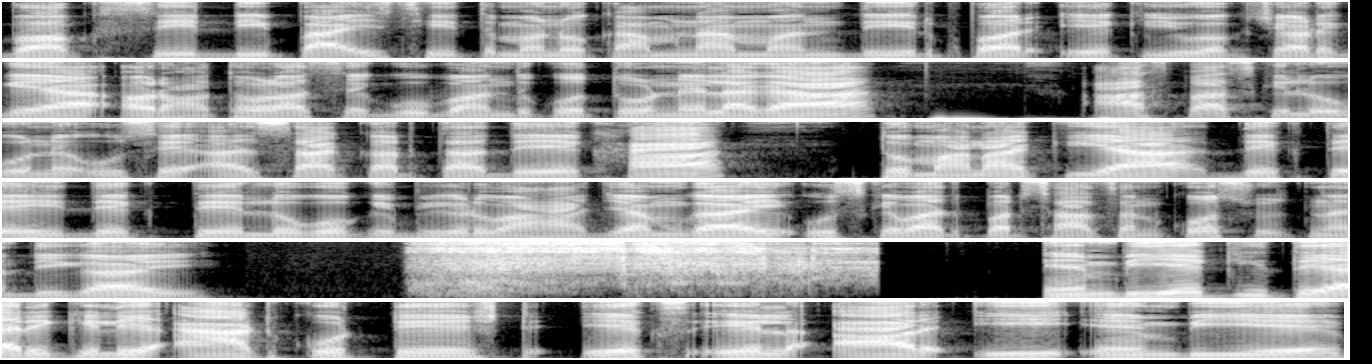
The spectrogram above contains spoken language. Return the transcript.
बक्सी डिपा स्थित मनोकामना मंदिर पर एक युवक चढ़ गया और हथौड़ा से गुबंद को तोड़ने लगा। आसपास के लोगों ने उसे ऐसा करता देखा तो मना किया। देखते ही देखते लोगों की भीड़ वहाँ जम गई। उसके बाद प्रशासन को सूचना दी गई। एमबीए की तैयारी के लिए आठ को test. X L R E M B A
